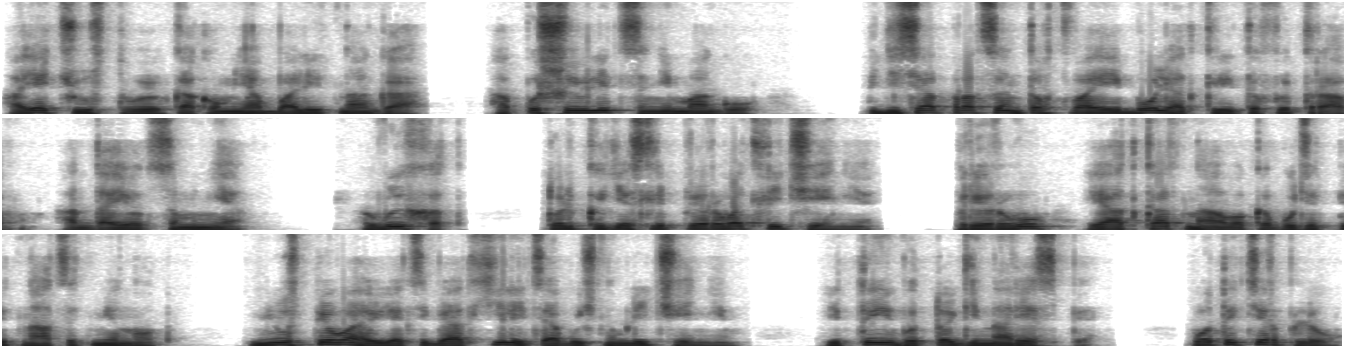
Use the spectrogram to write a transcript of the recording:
а я чувствую, как у меня болит нога, а пошевелиться не могу. 50% твоей боли от критов и травм отдается мне. Выход, только если прервать лечение. Прерву, и откат навыка будет 15 минут. Не успеваю я тебя отхилить обычным лечением. И ты в итоге на респе. Вот и терплю.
